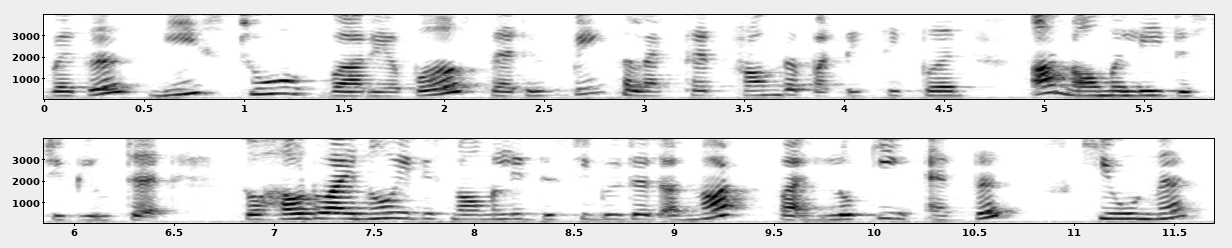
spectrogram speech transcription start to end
whether these two variables that is being collected from the participant are normally distributed. So how do I know it is normally distributed or not? By looking at the skewness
